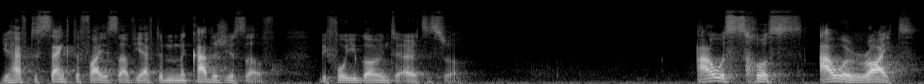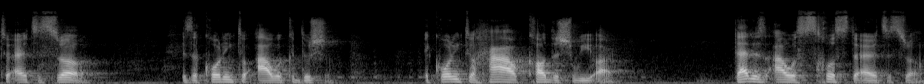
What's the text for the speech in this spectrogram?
you have to sanctify yourself, you have to mekadosh yourself before you go into Eretz Yisrael. Our schus, our right to Eretz Yisrael, is according to our kedusha, according to how kaddish we are. That is our schus to Eretz Yisrael.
